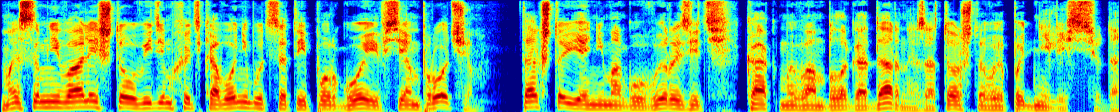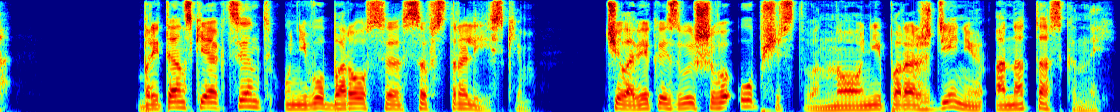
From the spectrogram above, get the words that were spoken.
«Мы сомневались, что увидим хоть кого-нибудь с этой пургой и всем прочим, так что я не могу выразить, как мы вам благодарны за то, что вы поднялись сюда». Британский акцент у него боролся с австралийским. Человек из высшего общества, но не по рождению, а натасканный.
